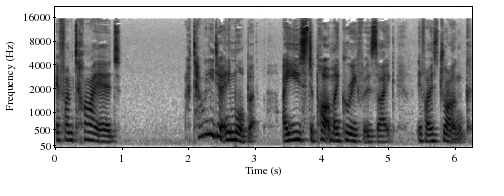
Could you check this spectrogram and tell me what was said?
if I'm tired, I don't really do it anymore, but I used to, part of my grief was like, if I was drunk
